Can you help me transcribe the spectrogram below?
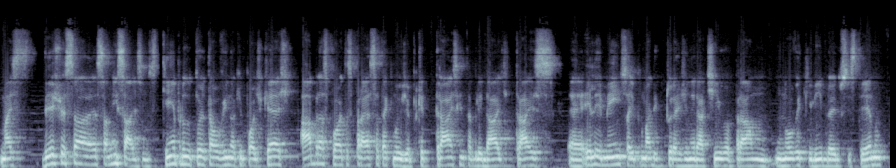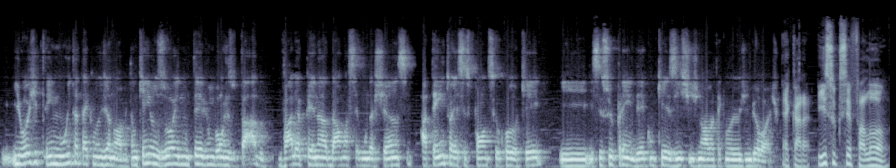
mas deixo essa, essa mensagem. Assim, quem é produtor está ouvindo aqui o podcast, abra as portas para essa tecnologia, porque traz rentabilidade, traz é, elementos aí para uma agricultura regenerativa, para um, um, novo equilíbrio aí do sistema. E hoje tem muita tecnologia nova. Então, quem usou e não teve um bom resultado, vale a pena dar uma segunda chance, atento a esses pontos que eu coloquei. E, e se surpreender com o que existe de nova tecnologia em biológico. É, cara, isso que você falou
